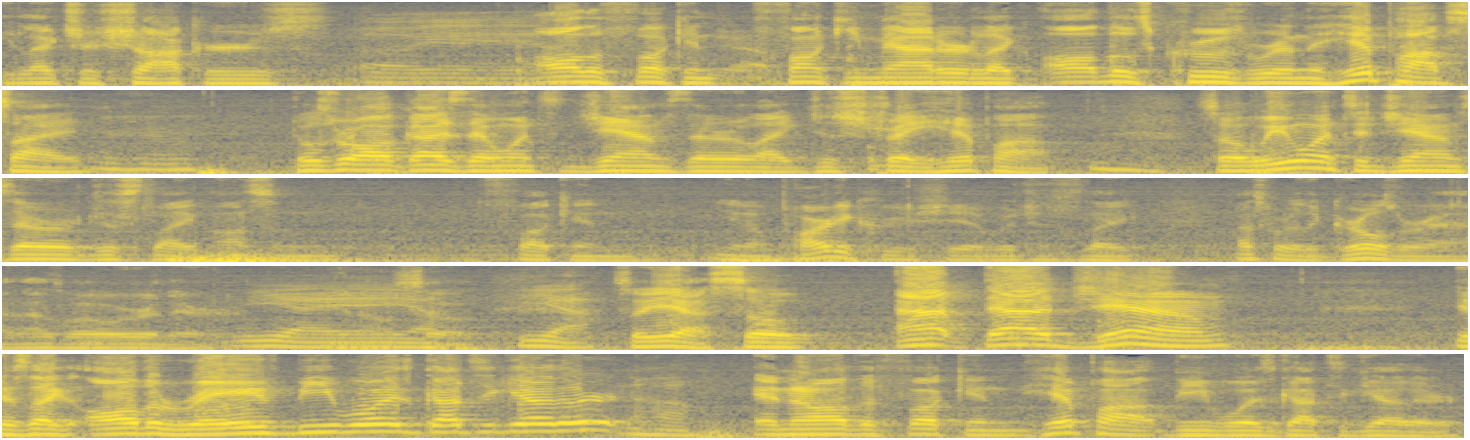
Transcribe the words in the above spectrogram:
Electric Shockers, Oh yeah, yeah. all the fucking Funky Matter, like all those crews were in the hip hop side. Those were all guys that went to jams that are like just straight hip hop. So we went to jams that were just like on some fucking you know party crew shit, which is like that's where the girls were at. That's why we were there. yeah, you yeah, know, yeah. So yeah. so yeah, so at that jam is like all the rave b boys got together, Uh-huh. and then all the fucking hip hop b boys got together.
